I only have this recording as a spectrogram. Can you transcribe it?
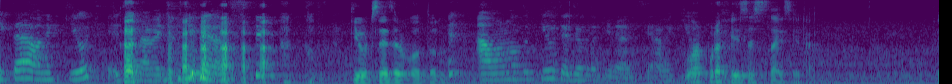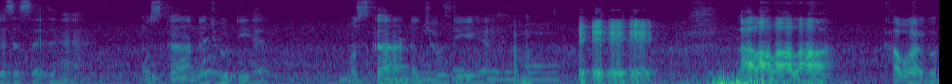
এটা অনেক কিউট এই জন্য আমি এটা কিনে আনছি। কিউট সাইজের বোতল। আমার মতো কিউট এই জন্য কিনে আনছি আমি কিউট পুরো ফেসের সাইজ এটা। ফেসের সাইজ হ্যাঁ। মুস্কান ঝুটি হ্যাঁ। মুস্কান ঝুটি লা লা লা খাব এখন।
